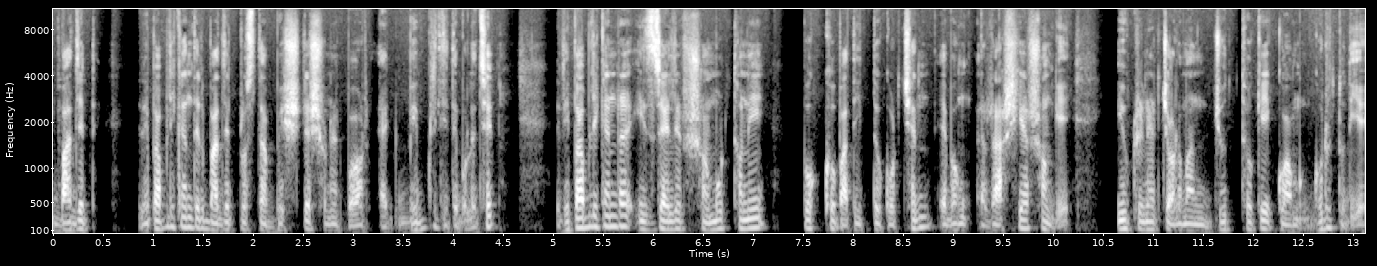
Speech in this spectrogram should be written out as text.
budget রিপাবলিকানদের বাজেট প্রস্তাব বিশ্লেষণের পর এক বিবৃতিতে বলেছে, রিপাবলিকানরা ইসরায়েলের সমর্থনে পক্ষপাতিত্ব করছেন এবং রাশিয়ার সঙ্গে ইউক্রেনের চলমান যুদ্ধকে কম গুরুত্ব দিয়ে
